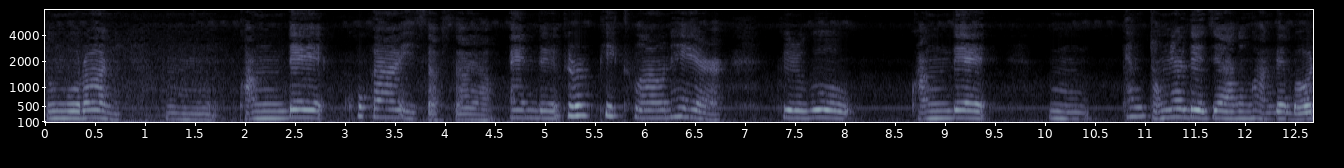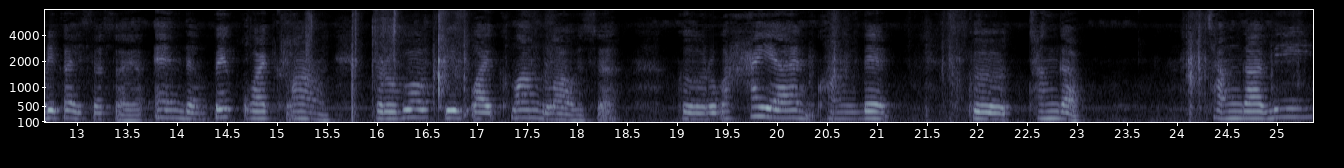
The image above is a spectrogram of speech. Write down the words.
둥그런 음, 광대 코가 있었어요. And curly clown hair 그리고 광대 음, 정렬되지 않은 광대 머리가 있었어요. And big white clown. 그리고 big white clown gloves. 그리고 하얀 광대 그 장갑. 장갑이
